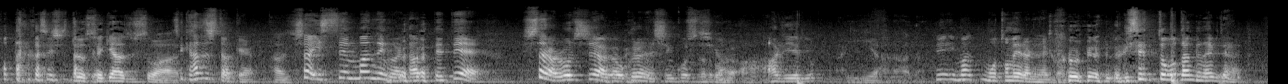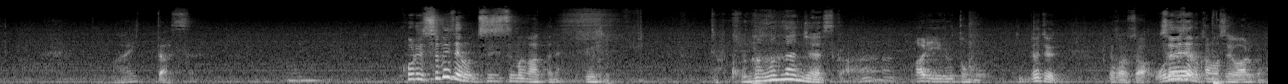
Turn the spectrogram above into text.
ほったらかしにしいちょっとたわけ席外すわ。席外したわけ。外ししたら1000万年ぐらい経ってて したらロシアがウクライナに侵攻したとかあありえるよ。いやで今もう止められないみたいな。リセットボタンがないみたいな。参ったっす。これ全ての辻褄があったねでもこんなもんなんじゃないですか？ありえると思う。だってだからさ全ての可能性はあるから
